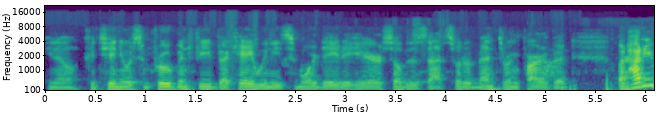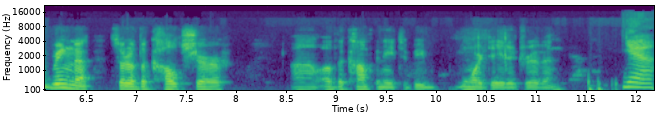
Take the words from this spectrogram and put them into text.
you know continuous improvement feedback hey we need some more data here. So there's that sort of mentoring part of it. But how do you bring the sort of the culture uh, of the company to be more data driven yeah.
